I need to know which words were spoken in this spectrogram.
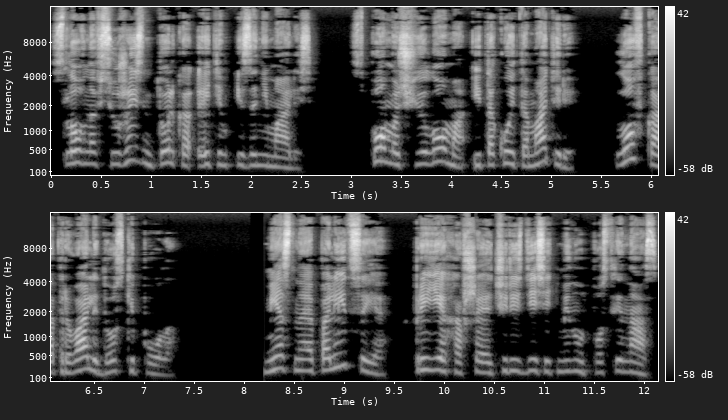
словно всю жизнь только этим и занимались. С помощью лома и такой-то матери ловко отрывали доски пола. Местная полиция приехавшая через десять минут после нас,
